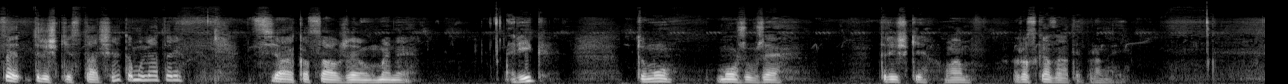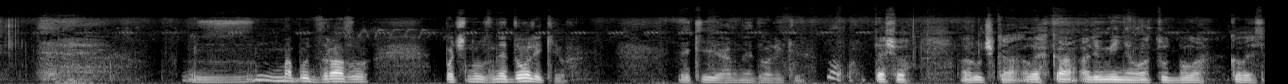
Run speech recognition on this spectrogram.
Це трішки старші акумулятори. Ця коса вже в мене рік, тому можу вже трішки вам розказати про неї. Мабуть, зразу почну з недоліків. Які в недоліки? Ну, те, що ручка легка, алюмінієва тут була колись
